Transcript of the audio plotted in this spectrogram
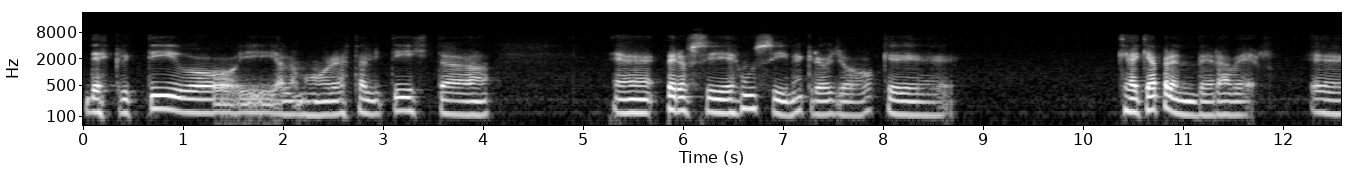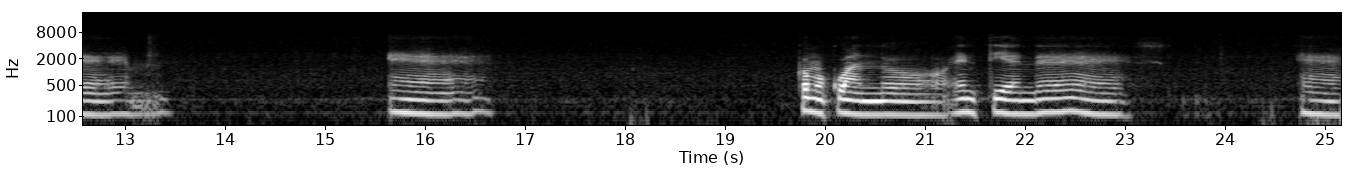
descriptivo y a lo mejor hasta elitista eh, pero sí es un cine, creo yo, que, que hay que aprender a ver. Eh, eh, como cuando entiendes, eh,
